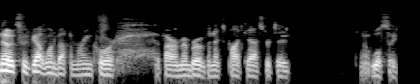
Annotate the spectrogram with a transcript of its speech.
notes. We've got one about the Marine Corps, if I remember, over the next podcast or two. Uh, we'll see.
